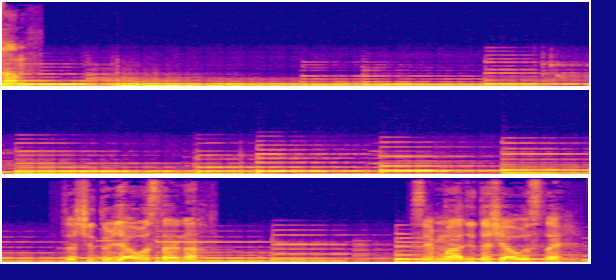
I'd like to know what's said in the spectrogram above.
थांब. जशी तुझी अवस्था आहे ना सेम माझी तशी अवस्था आहे.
